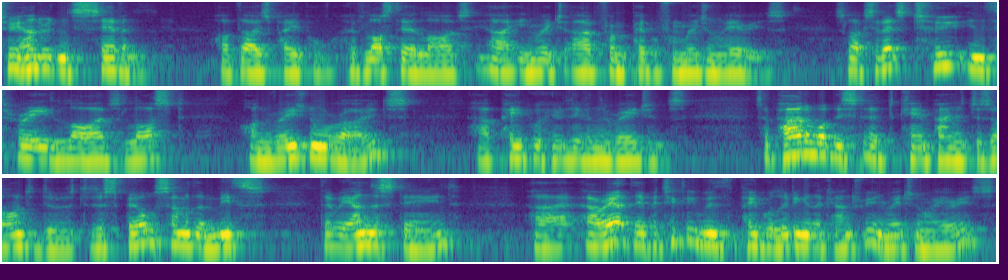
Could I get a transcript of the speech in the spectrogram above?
207 of those people have lost their lives uh, in uh, from people from regional areas. So, like said, that's two in three lives lost on regional roads are people who live in the regions. So, part of what this uh, campaign is designed to do is to dispel some of the myths that we understand uh, are out there, particularly with people living in the country in regional areas,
